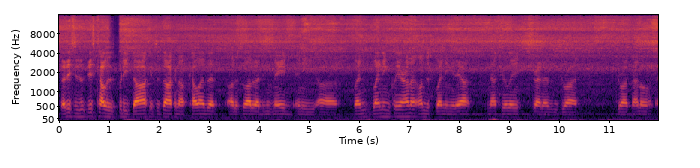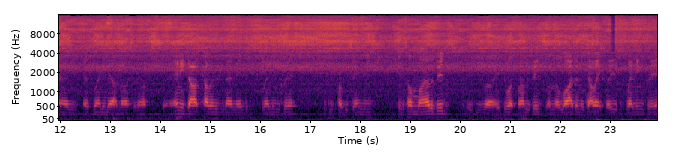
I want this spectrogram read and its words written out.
So this is this colour is pretty dark. It's a dark enough colour that I decided I didn't need any uh, blend, blending clear on it. I'm just blending it out naturally straight over the dry dry panel and blended out nice enough any dark colours you don't need the blending clear, which you've probably seen me in some of my other vids. If you, uh, if you watch my other vids on the light and metallics, I use the blending clear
